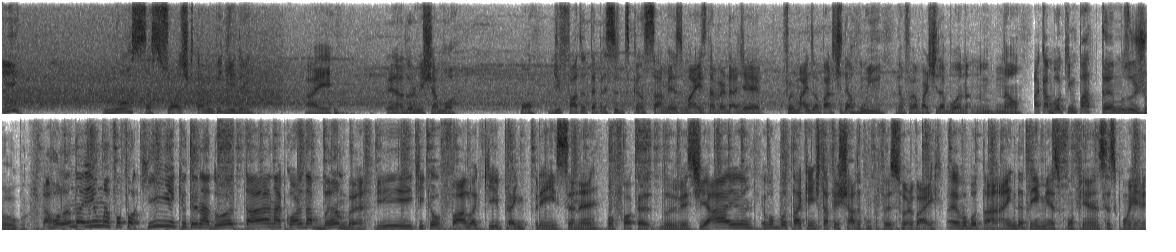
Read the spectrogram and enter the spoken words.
E... Nossa, sorte que tava impedido, hein? Aí. O treinador me chamou. Bom, de fato até preciso descansar mesmo, mas na verdade é, foi mais uma partida ruim, não foi uma partida boa, não. Acabou que empatamos o jogo. Tá rolando aí uma fofoquinha que o treinador tá na corda bamba. E o que, que eu falo aqui pra imprensa, né? Fofoca do vestiário. Eu vou botar que a gente tá fechado com o professor, vai? Eu vou botar, ainda tenho minhas confianças com ele.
